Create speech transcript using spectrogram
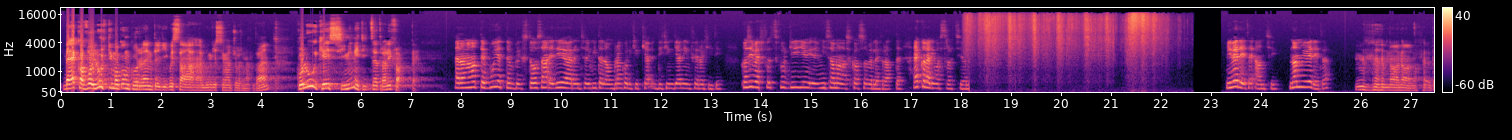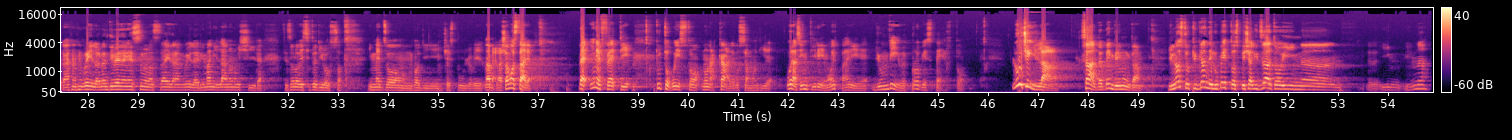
Beh, ecco a voi l'ultimo concorrente di questa lunghissima giornata, eh. Colui che si mimetizza tra le fratte. Era una notte buia e tempestosa ed io ero inseguita da un branco di, cicchia- di cinghiali inferociti. Così per fu- sfuggirgli eh, mi sono nascosto per le fratte. Ecco la dimostrazione. Mi vedete? Anzi, non mi vedete? No, no, no, tranquillo, non ti vede nessuno, stai tranquillo e rimani là, non uscire. Sei solo vestito di rosso, in mezzo a un po' di cespuglio? Vabbè, lasciamo stare. Beh, in effetti, tutto questo non accade, possiamo dire. Ora sentiremo il parere di un vero e proprio esperto. Lucilla! Salve, benvenuta. Il nostro più grande lupetto specializzato in... eh, in... in...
